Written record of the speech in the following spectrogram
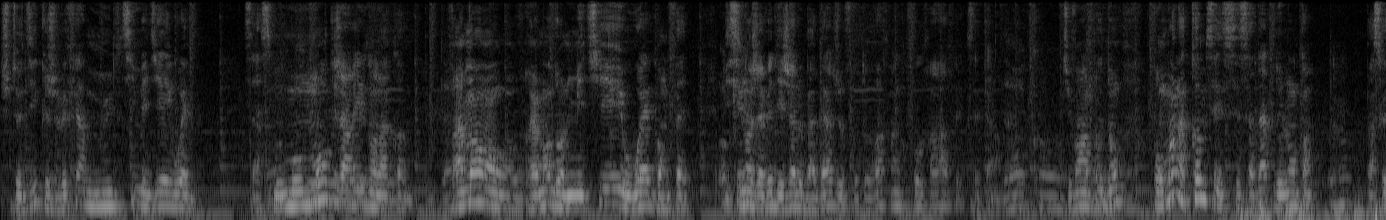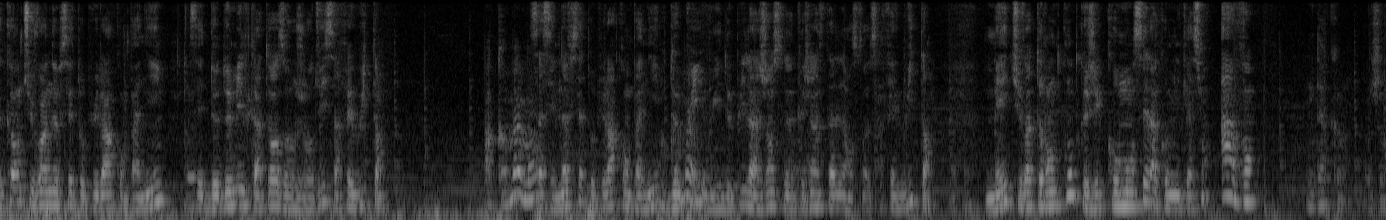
je te dis que je vais faire multimédia et web. C'est à ce moment que j'arrive dans la com. Vraiment, vraiment dans le métier web en fait. Ok. Et sinon j'avais déjà le bagage de photographe, infographe, etc. D'accord. Tu vois un peu. Donc pour moi la com, c'est, c'est- ça date de longtemps. Mhm. Parce que quand tu vois 97 Popular Company, c'est de 2014 à aujourd'hui, ça fait 8 ans. Ah, quand même, hein. Ça, c'est 97 Popular Company Ah, depuis, oui, depuis l'agence que j'ai installée. en- Ça fait 8 ans. Mais tu vas te rendre compte que j'ai commencé la communication avant. D'accord. Genre.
